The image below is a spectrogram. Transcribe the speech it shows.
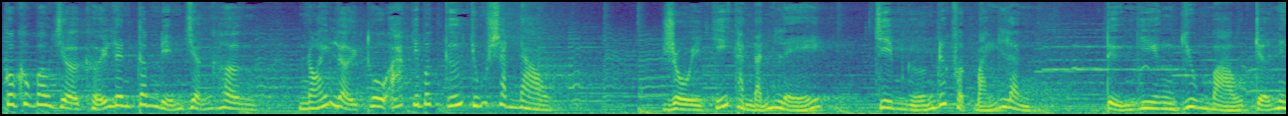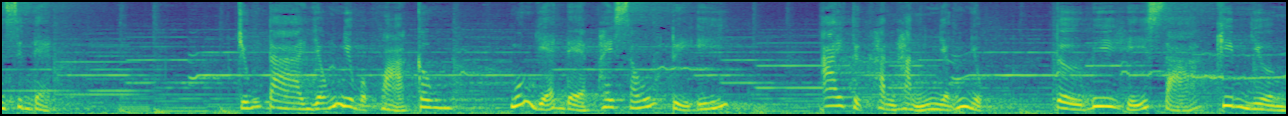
cô không bao giờ khởi lên tâm niệm giận hờn, Nói lời thô ác với bất cứ chúng sanh nào. Rồi chí thành đảnh lễ, Chiêm ngưỡng Đức Phật bảy lần, Tự nhiên dung mạo trở nên xinh đẹp. Chúng ta giống như một họa công, Muốn vẽ đẹp hay xấu tùy ý. Ai thực hành hạnh nhẫn nhục từ bi hỷ xả khiêm nhường,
